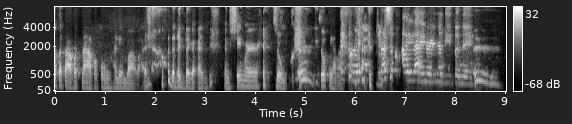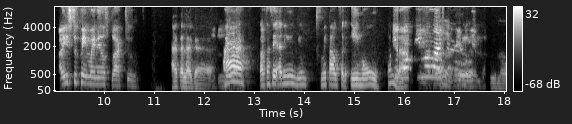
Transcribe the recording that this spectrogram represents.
matatakot na ako kung halimbawa, ano, nadagdagan ng shimmer. Joke. Joke lang. ah. Tapos yung eyeliner niya dito na eh. I used to paint my nails black too. Ah, talaga. Mm. Ah, ah, kasi ano yun, yung may tawag sa emo. Tama Emo, ba? emo nga siya. Emo, emo. Emo.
